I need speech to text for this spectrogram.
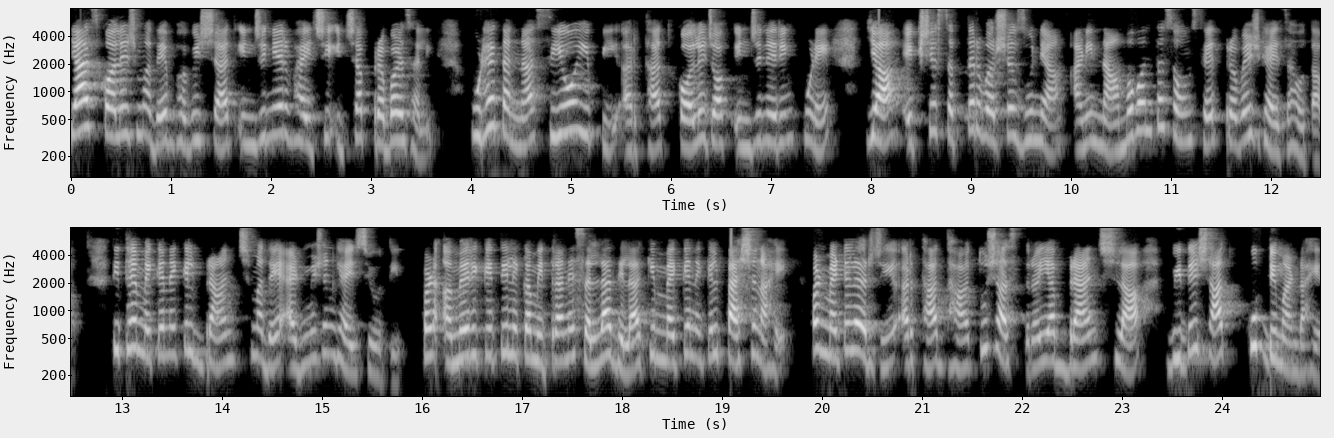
याच कॉलेजमध्ये भविष्यात इंजिनियर व्हायची इच्छा प्रबळ झाली. पुढे त्यांना सीओईपी अर्थात कॉलेज ऑफ इंजिनिअरिंग पुणे या एकशे सत्तर वर्ष जुन्या आणि नामवंत संस्थेत प्रवेश घ्यायचा होता. तिथे मेकॅनिकल ब्रांचमध्ये ऍडमिशन घ्यायची होती. पण अमेरिकेतील एका मित्राने सल्ला दिला की मेकॅनिकल पॅशन आहे. पण मेटलर्जी अर्थात धातुशास्त्र या ब्रांचला विदेशात खूप डिमांड आहे.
